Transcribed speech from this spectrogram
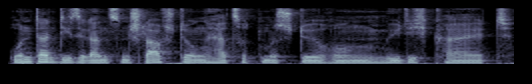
Und dann diese ganzen Schlafstörungen, Herzrhythmusstörungen, Müdigkeit,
